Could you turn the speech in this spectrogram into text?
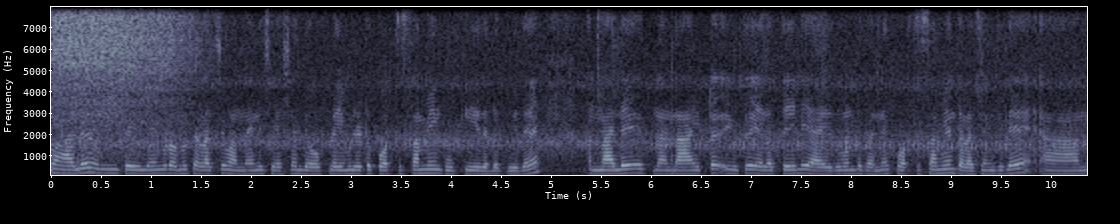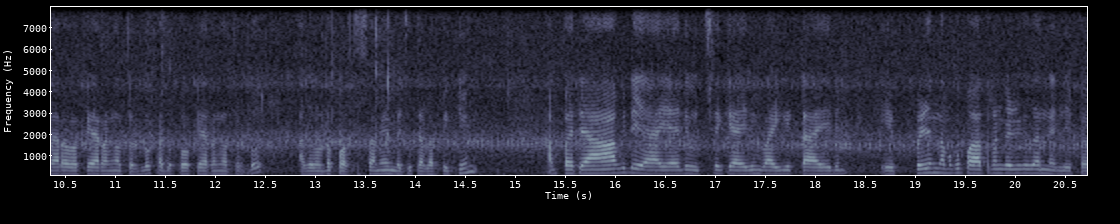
പാൽ തേയിലയും കൂടെ ഒന്ന് തിളച്ച് വന്നതിന് ശേഷം ലോ ഫ്ലെയിമിലിട്ട് കുറച്ച് സമയം കുക്ക് ചെയ്തെടുക്കും ഇത്. എന്നാലേ നന്നായിട്ട് ഇത് ഇലത്തേയില ആയതുകൊണ്ട് തന്നെ കുറച്ച് സമയം തിളച്ചെങ്കിലേ നിറമൊക്കെ ഇറങ്ങത്തുള്ളൂ കടുപ്പമൊക്കെ ഇറങ്ങത്തുള്ളൂ. അതുകൊണ്ട് കുറച്ച് സമയം വെച്ച് തിളപ്പിക്കും. അപ്പോൾ രാവിലെ ആയാലും ഉച്ചയ്ക്കായാലും വൈകിട്ടായാലും എപ്പോഴും നമുക്ക് പാത്രം കഴുകുക തന്നെയല്ലേ? ഇപ്പോൾ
